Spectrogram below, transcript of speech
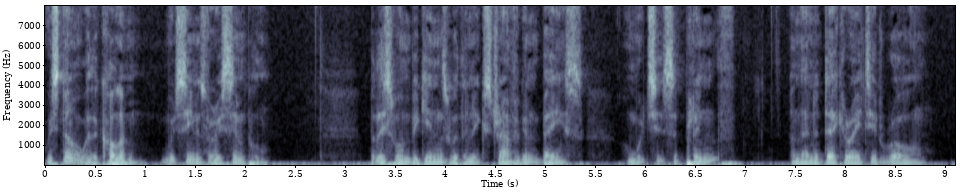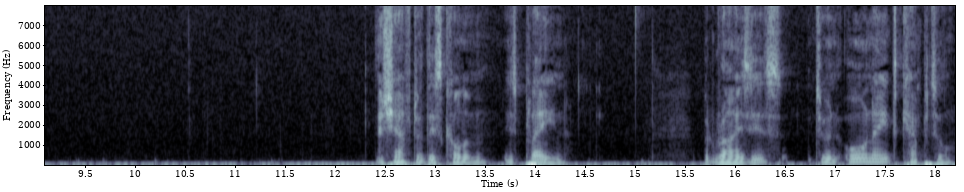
We start with a column, which seems very simple, but this one begins with an extravagant base on which it's a plinth and then a decorated roll. The shaft of this column is plain, but rises to an ornate capital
